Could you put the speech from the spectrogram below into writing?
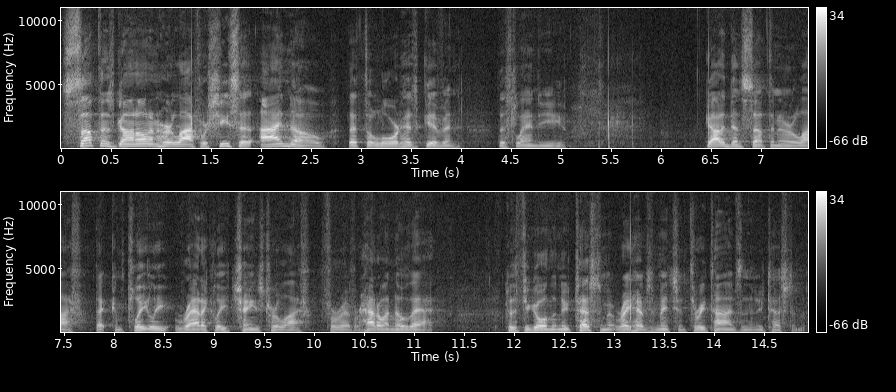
Something's gone on in her life where she said, I know that the Lord has given this land to you. God had done something in her life that completely, radically changed her life forever. How do I know that? Because if you go in the New Testament, Rahab's mentioned three times in the New Testament.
